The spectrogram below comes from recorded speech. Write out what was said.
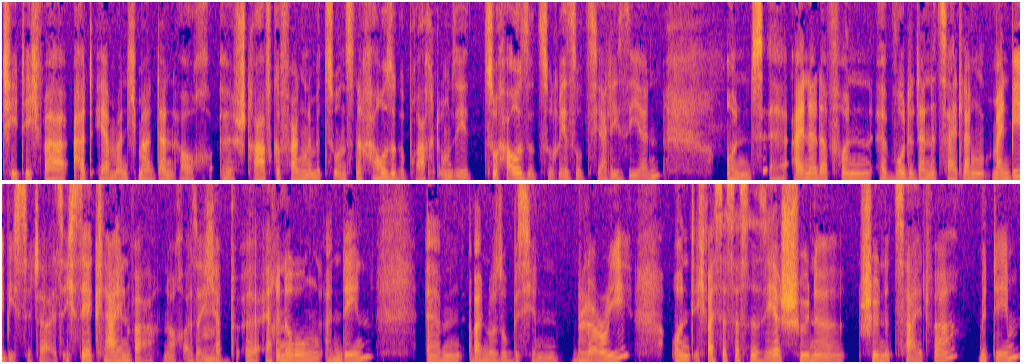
tätig war, hat er manchmal dann auch äh, Strafgefangene mit zu uns nach Hause gebracht, um sie zu Hause zu resozialisieren. Und äh, einer davon äh, wurde dann eine Zeit lang mein Babysitter, als ich sehr klein war noch. Also ich mhm. habe äh, Erinnerungen an den, ähm, aber nur so ein bisschen blurry. Und ich weiß, dass das eine sehr schöne, schöne Zeit war mit dem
